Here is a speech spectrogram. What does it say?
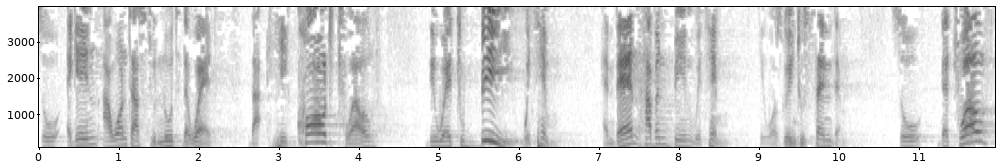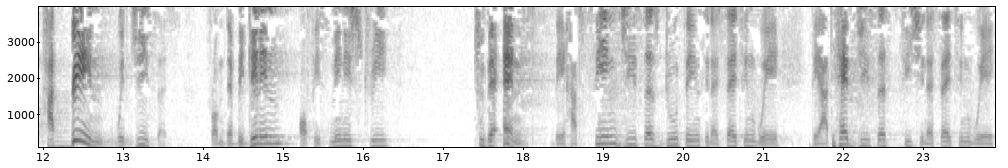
So again, I want us to note the words that he called 12, they were to be with him. And then, having been with him, he was going to send them. So the 12 had been with Jesus from the beginning of his ministry to the end. They had seen Jesus do things in a certain way. They had heard Jesus teach in a certain way.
